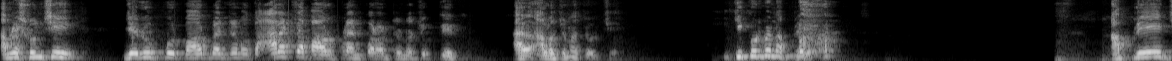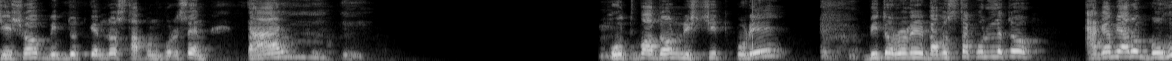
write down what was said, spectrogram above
আমরা শুনছি যে রূপপুর পাওয়ার প্ল্যান্টের মতো আর একটা পাওয়ার প্ল্যান্ট করার জন্য চুক্তির আলোচনা চলছে। কি করবেন আপনি? আপনি যেসব বিদ্যুৎ কেন্দ্র স্থাপন করেছেন, তার উৎপাদন নিশ্চিত করে বিতরণের ব্যবস্থা করলে তো আগামী আরও বহু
